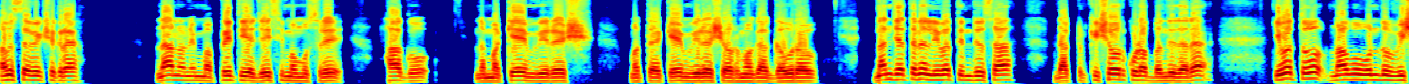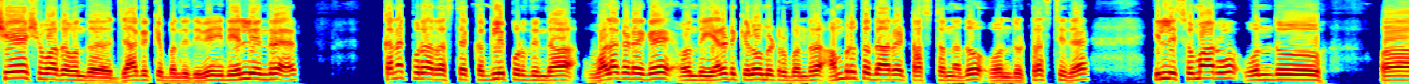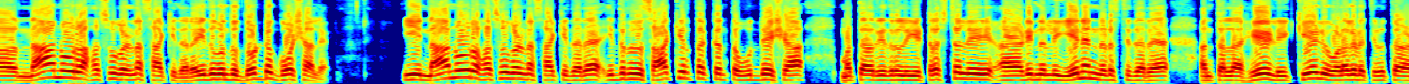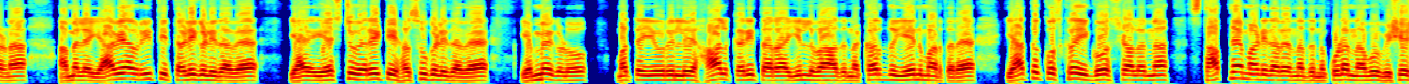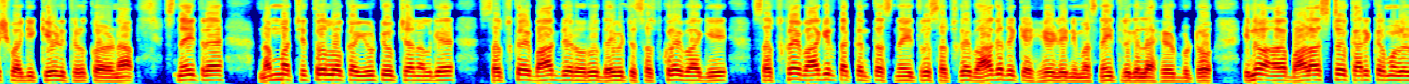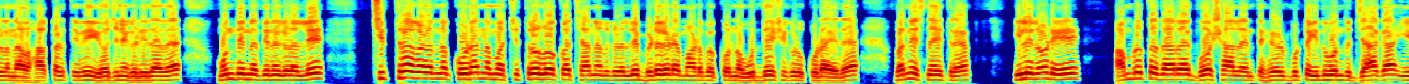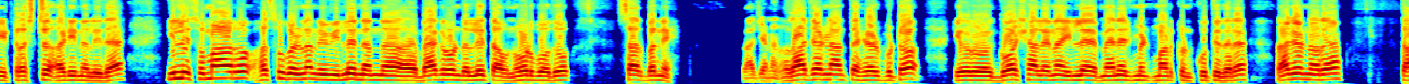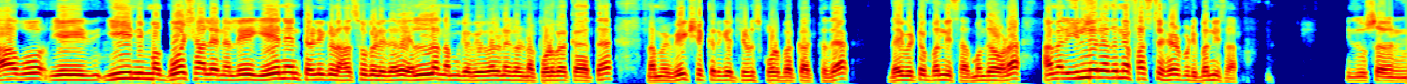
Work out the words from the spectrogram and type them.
ನಮಸ್ತೆ ವೀಕ್ಷಕರೇ. ನಾನು ನಿಮ್ಮ ಪ್ರೀತಿಯ ಜಯಸಿಂಹ ಮುಸ್ರಿ ಹಾಗೂ ನಮ್ಮ ಕೆ ಎಂ ವೀರೇಶ್ ಮತ್ತು ಕೆ ಎಂ ವೀರೇಶ್ ಅವ್ರ ಮಗ ಗೌರವ್. ನನ್ನ ಜೊತೆನಲ್ಲಿ ಇವತ್ತಿನ ದಿವಸ ಡಾಕ್ಟರ್ ಕಿಶೋರ್ ಕೂಡ ಬಂದಿದ್ದಾರೆ. ಇವತ್ತು ನಾವು ಒಂದು ವಿಶೇಷವಾದ ಒಂದು ಜಾಗಕ್ಕೆ ಬಂದಿದ್ದೀವಿ. ಇದು ಎಲ್ಲಿ ಅಂದರೆ ಕನಕ್ಪುರ ರಸ್ತೆ ಕಗ್ಲಿಪುರದಿಂದ ಒಳಗಡೆಗೆ ಒಂದು ಎರಡು ಕಿಲೋಮೀಟ್ರ್ ಬಂದರೆ ಅಮೃತಧಾರೆ ಟ್ರಸ್ಟ್ ಅನ್ನೋದು ಒಂದು ಟ್ರಸ್ಟ್ ಇದೆ. ಇಲ್ಲಿ ಸುಮಾರು ಒಂದು ನಾನೂರು ಹಸುಗಳನ್ನ ಸಾಕಿದ್ದಾರೆ. ಇದು ಒಂದು ದೊಡ್ಡ ಗೋಶಾಲೆ. ಈ ನಾನೂರು ಹಸುಗಳನ್ನ ಸಾಕಿದ್ದಾರೆ. ಇದ್ರದ್ದು ಸಾಕಿರ್ತಕ್ಕಂಥ ಉದ್ದೇಶ ಮತ್ತು ಅವ್ರು ಇದರಲ್ಲಿ ಈ ಟ್ರಸ್ಟಲ್ಲಿ ಅಡಿನಲ್ಲಿ ಏನೇನು ನಡೆಸ್ತಿದ್ದಾರೆ ಅಂತೆಲ್ಲ ಹೇಳಿ, ಕೇಳಿ ಒಳಗಡೆ ತಿಳ್ಕೊಳ್ಳೋಣ. ಆಮೇಲೆ ಯಾವ್ಯಾವ ರೀತಿ ತಳಿಗಳಿದಾವೆ, ಯಾ, ಎಷ್ಟು ವೆರೈಟಿ ಹಸುಗಳಿದಾವೆ, ಎಮ್ಮೆಗಳು ಮತ್ತು ಇವರಿಲ್ಲಿ ಹಾಲು ಕರೀತಾರ ಇಲ್ವಾ? ಅದನ್ನು ಕರೆದು ಏನು ಮಾಡ್ತಾರೆ? ಯಾತಕ್ಕೋಸ್ಕರ ಈ ಗೋಶಾಲನ್ನ ಸ್ಥಾಪನೆ ಮಾಡಿದ್ದಾರೆ ಅನ್ನೋದನ್ನು ಕೂಡ ನಾವು ವಿಶೇಷವಾಗಿ ಕೇಳಿ ತಿಳ್ಕೊಳ್ಳೋಣ. ಸ್ನೇಹಿತರೆ, ನಮ್ಮ ಚಿತ್ರಲೋಕ ಯೂಟ್ಯೂಬ್ ಚಾನಲ್ಗೆ ಸಬ್ಸ್ಕ್ರೈಬ್ ಆಗದೆ ಇರೋರು ದಯವಿಟ್ಟು ಸಬ್ಸ್ಕ್ರೈಬ್ ಆಗಿ, ಸಬ್ಸ್ಕ್ರೈಬ್ ಆಗಿರ್ತಕ್ಕಂಥ ಸ್ನೇಹಿತರು ಸಬ್ಸ್ಕ್ರೈಬ್ ಆಗೋದಕ್ಕೆ ಹೇಳಿ ನಿಮ್ಮ ಸ್ನೇಹಿತರಿಗೆಲ್ಲ ಹೇಳ್ಬಿಟ್ಟು ಇನ್ನೂ ಭಾಳಷ್ಟು ಕಾರ್ಯಕ್ರಮಗಳನ್ನ ನಾವು ಹಾಕೊಳ್ತೀವಿ ಯೋಜನೆಗಳಿದ್ದಾವೆ ಮುಂದಿನ ದಿನಗಳಲ್ಲಿ ಚಿತ್ರಗಳನ್ನು ಕೂಡ ನಮ್ಮ ಚಿತ್ರಲೋಕ ಚಾನೆಲ್ಗಳಲ್ಲಿ ಬಿಡುಗಡೆ ಮಾಡಬೇಕು ಅನ್ನೋ ಉದ್ದೇಶಗಳು ಕೂಡ ಇದೆ. ಬನ್ನಿ ಸ್ನೇಹಿತರೆ ಇಲ್ಲಿ ನೋಡಿ ಅಮೃತಧಾರ ಗೋಶಾಲೆ ಅಂತ ಹೇಳ್ಬಿಟ್ಟು ಇದು ಒಂದು ಜಾಗ ಈ ಟ್ರಸ್ಟ್ ಅಡಿನಲ್ಲಿದೆ. ಇಲ್ಲಿ ಸುಮಾರು ಹಸುಗಳನ್ನ ನೀವು ಇಲ್ಲೇ ನನ್ನ ಬ್ಯಾಕ್ಗ್ರೌಂಡ್ ಅಲ್ಲಿ ತಾವು ನೋಡ್ಬೋದು. ಸರ್ ಬನ್ನಿ. ರಾಜಣ್ಣ. ರಾಜಣ್ಣ ಅಂತ ಹೇಳ್ಬಿಟ್ಟು ಇವರು ಗೋಶಾಲೆನ ಇಲ್ಲೇ ಮ್ಯಾನೇಜ್ಮೆಂಟ್ ಮಾಡ್ಕೊಂಡು ಕೂತಿದ್ದಾರೆ. ರಾಜಣ್ಣವ್ರೆ ತಾವು ಈ ಈ ನಿಮ್ಮ ಗೋಶಾಲೆನಲ್ಲಿ ಏನೇನ್ ತಳಿಗಳ ಹಸುಗಳಿದಾವೆ ಎಲ್ಲ ನಮಗೆ ವಿವರಣೆಗಳನ್ನ ಕೊಡಬೇಕಾಗತ್ತೆ. ನಮ್ಮ ವೀಕ್ಷಕರಿಗೆ ತಿಳಿಸ್ಕೊಡ್ಬೇಕಾಗ್ತದೆ. ದಯವಿಟ್ಟು ಬನ್ನಿ ಸರ್ ಮುಂದೆ ಹೋಗೋಣ. ಆಮೇಲೆ ಇಲ್ಲಿರೋದನ್ನೇ ಫಸ್ಟ್ ಹೇಳ್ಬಿಡಿ ಬನ್ನಿ ಸರ್. ಇದು ಸರ್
